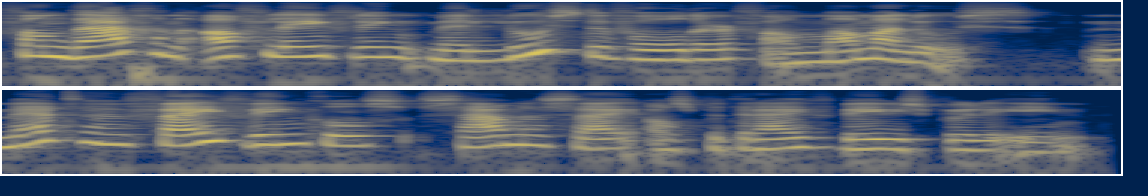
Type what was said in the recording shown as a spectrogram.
Vandaag een aflevering met Loes de Volder van Mama Loes. Met hun vijf winkels zamelen zij als bedrijf babyspullen in.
